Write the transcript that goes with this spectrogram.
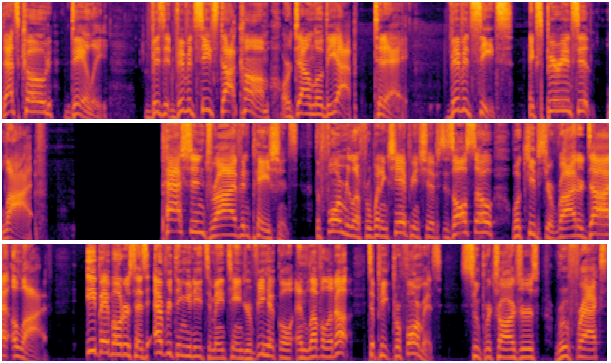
That's code DAILY. Visit vividseats.com or download the app today. Vivid Seats. Experience it live. Passion, drive, and patience. The formula for winning championships is also what keeps your ride or die alive. eBay Motors has everything you need to maintain your vehicle and level it up to peak performance superchargers, roof racks,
